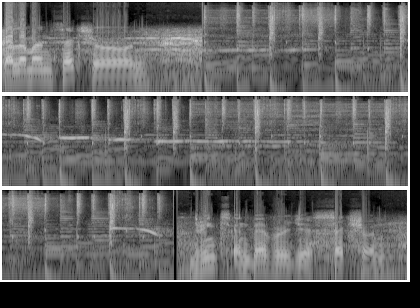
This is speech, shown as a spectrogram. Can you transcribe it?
Palaman section. Drinks and beverages section.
